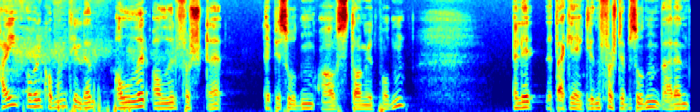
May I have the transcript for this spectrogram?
Hei og velkommen til den aller, aller første episoden av Stang ut-podden. Eller, dette er ikke egentlig den første episoden, det er en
